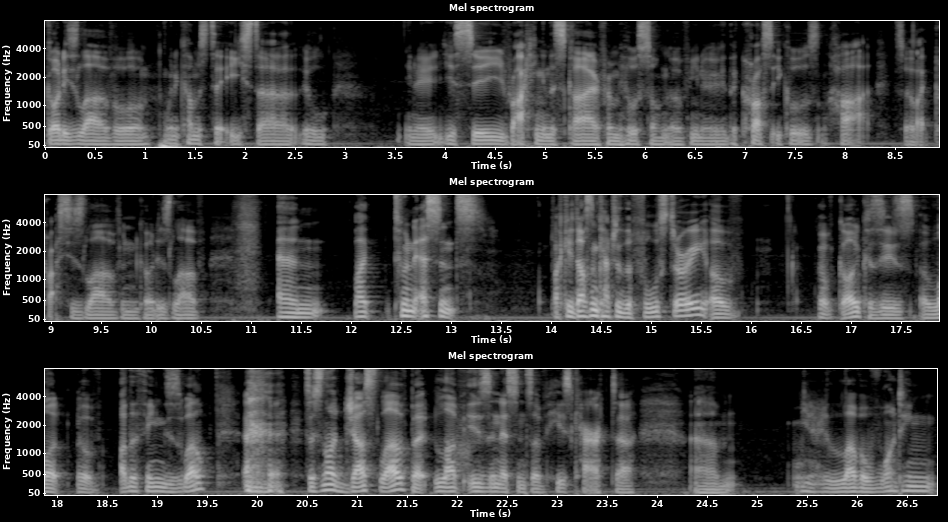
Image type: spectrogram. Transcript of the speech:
God is love, or when it comes to Easter, it'll, you know, you see writing in the sky from Hillsong of, you know, the cross equals heart, so like Christ is love and God is love, and like to an essence, like it doesn't capture the full story of of God because there's a lot of other things as well. so it's not just love, but love is an essence of His character. Um, you know, love of wanting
